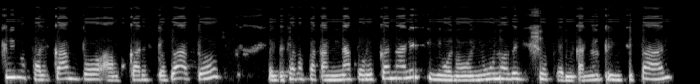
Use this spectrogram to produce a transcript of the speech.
fuimos al campo a buscar estos datos, empezamos a caminar por los canales y, bueno, en uno de ellos, en el canal principal,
